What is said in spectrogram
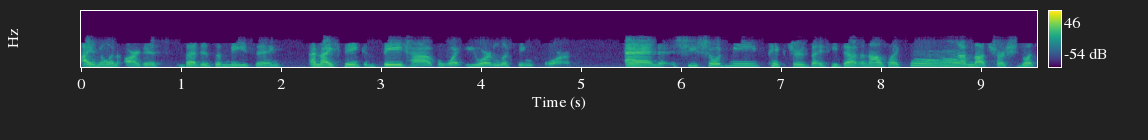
I know an artist that is amazing, and I think they have what you are looking for. And she showed me pictures that he done, and I was like, hmm, I'm not sure. She's like,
